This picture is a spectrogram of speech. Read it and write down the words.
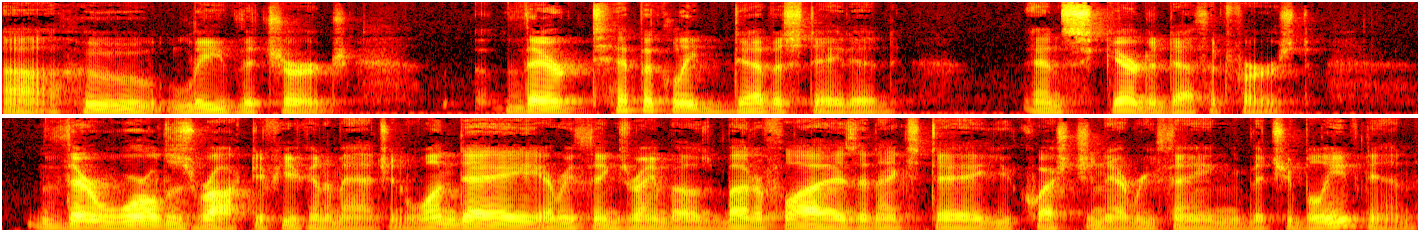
uh, who leave the church: they're typically devastated and scared to death at first their world is rocked, if you can imagine. One day, everything's rainbows, butterflies. The next day, you question everything that you believed in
